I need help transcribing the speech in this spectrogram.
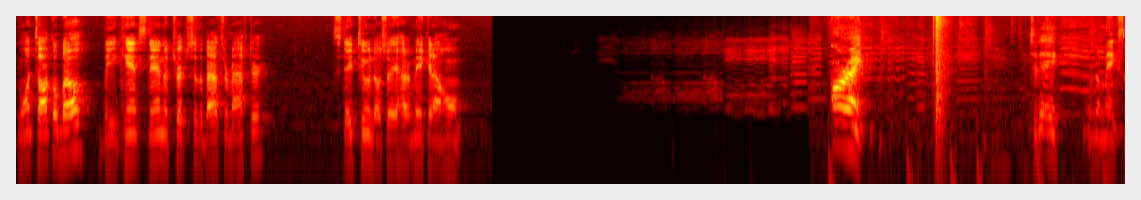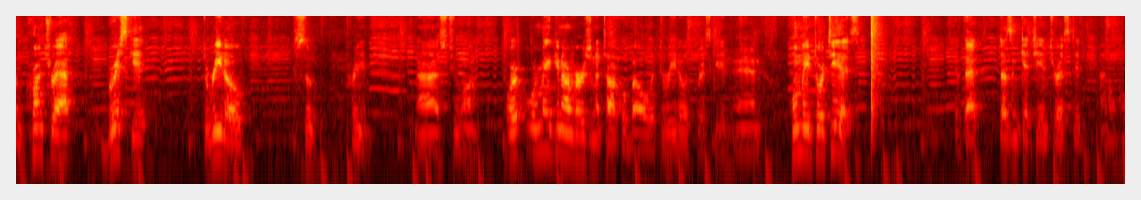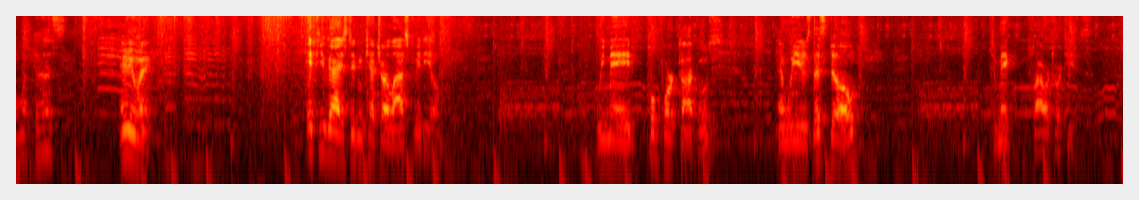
You want Taco Bell, but you can't stand the trips to the bathroom after? Stay tuned, I'll show you how to make it at home. Alright. Today, we're gonna make some Crunchwrap brisket Dorito Supreme. Nah, that's too long. We're, we're making our version of Taco Bell with Doritos brisket and homemade tortillas. If that doesn't get you interested, I don't know what does. Anyway, if you guys didn't catch our last video, we made pulled pork tacos and we used this dough to make flour tortillas.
